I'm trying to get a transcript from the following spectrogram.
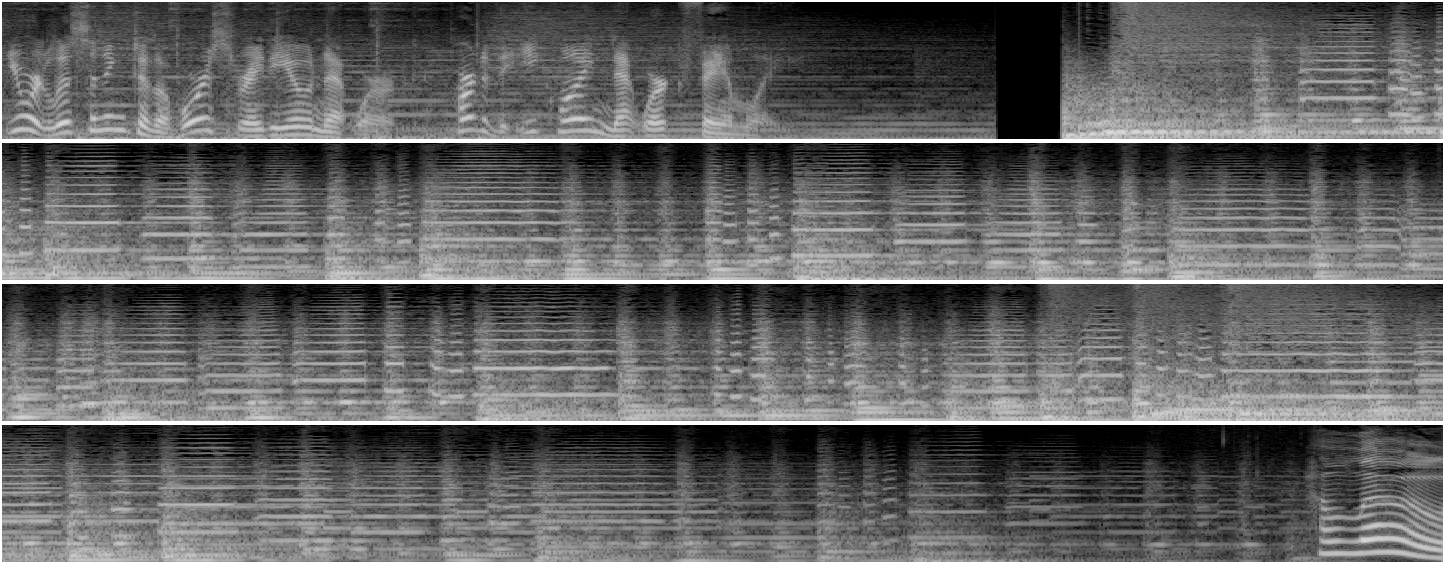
You are listening to the Horse Radio Network, part of the Equine Network family.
